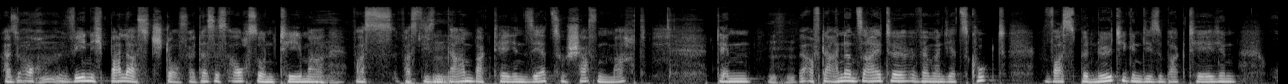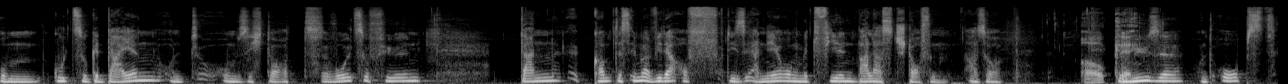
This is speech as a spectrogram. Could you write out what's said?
Also auch mhm. wenig Ballaststoffe. Das ist auch so ein Thema, mhm. was, was diesen mhm. Darmbakterien sehr zu schaffen macht. Denn mhm. auf der anderen Seite, wenn man jetzt guckt, was benötigen diese Bakterien, um gut zu gedeihen und um sich dort wohlzufühlen, dann kommt es immer wieder auf diese Ernährung mit vielen Ballaststoffen. Also Okay. Gemüse und Obst,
